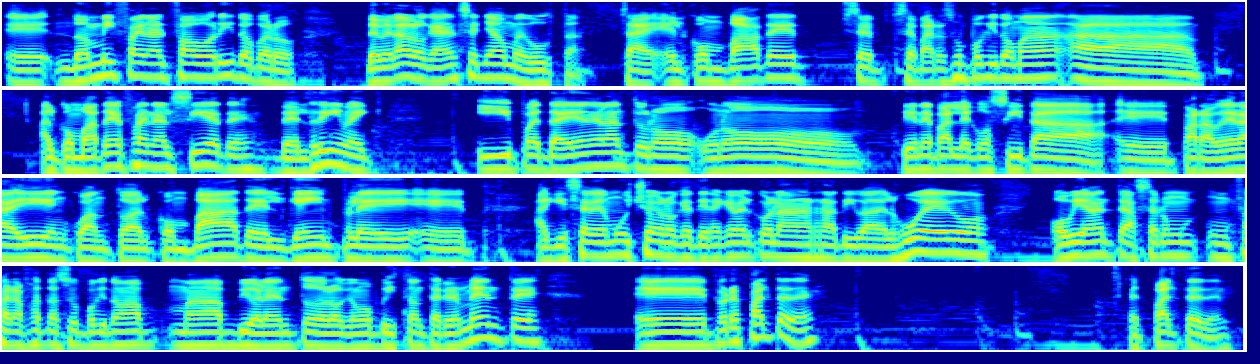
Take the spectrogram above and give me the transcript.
Eh, no es mi final favorito, pero de verdad lo que ha enseñado me gusta. O sea, el combate se, parece un poquito más al combate de Final 7 del remake. Y pues de ahí en adelante uno, tiene un par de cositas eh, para ver ahí en cuanto al combate, el gameplay. Eh, aquí se ve mucho de lo que tiene que ver con la narrativa del juego. Obviamente hacer un, Final Fantasy un poquito más, violento de lo que hemos visto anteriormente. pero es parte de. Es parte de.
